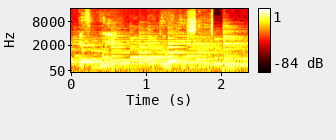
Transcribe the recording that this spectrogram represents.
if we will do what he says.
